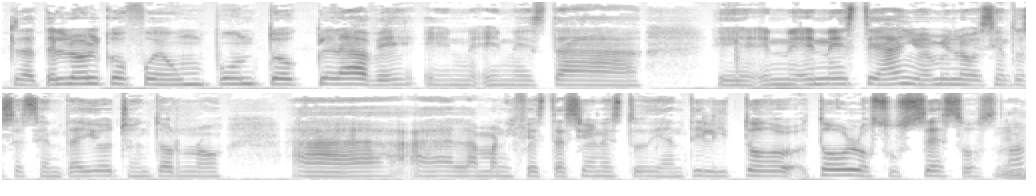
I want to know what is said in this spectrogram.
Tlatelolco fue un punto clave en, en esta, eh, en, en, este año, en 1968, en torno a, a, la manifestación estudiantil y todo, todos los sucesos, ¿no?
